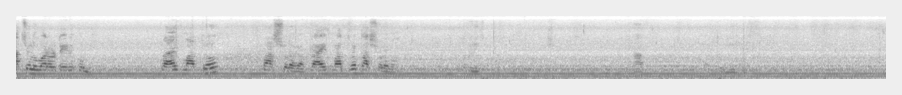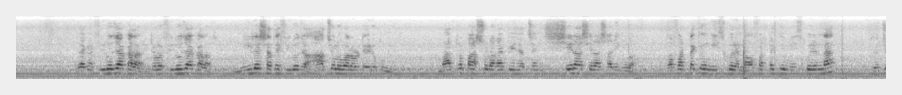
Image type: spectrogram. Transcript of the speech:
আঁচল ওভারঅলটা এরকম প্রাইস মাত্র পাঁচশো টাকা প্রাইস মাত্র পাঁচশো টাকা। দেখেন ফিরোজা কালার, এটা হলো ফিরোজা কালার। নীলের সাথে ফিরোজা, আঁচল ওভারঅলটা এরকমই। মাত্র পাঁচশো টাকায় পেয়ে যাচ্ছেন সেরা সেরা শাড়িগুলো। অফারটা কেউ মিস করেন না, অফারটা কেউ মিস করেন না। ধৈর্য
